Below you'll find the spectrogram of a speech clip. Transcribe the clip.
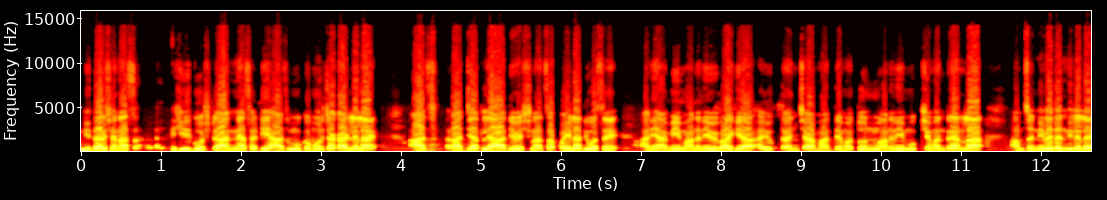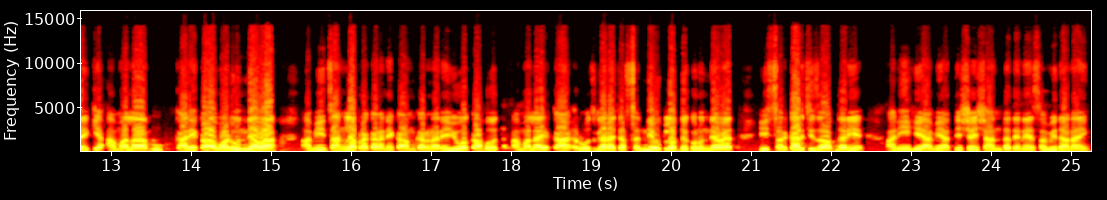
निदर्शनास ही गोष्ट आणण्यासाठी आज मुकमोर्चा काढलेला आहे. आज राज्यातल्या अधिवेशनाचा पहिला दिवस आहे आणि आम्ही माननीय विभागीय आयुक्तांच्या माध्यमातून माननीय मुख्यमंत्र्यांना आमचं निवेदन दिलेलं आहे की आम्हाला कार्यकाळ वाढवून द्यावा. आम्ही चांगल्या प्रकाराने काम करणारे युवक आहोत. आम्हाला हे का रोजगाराच्या संधी उपलब्ध करून द्याव्यात. ही सरकारची जबाबदारी आहे आणि हे आम्ही अतिशय शांततेने संविधानिक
